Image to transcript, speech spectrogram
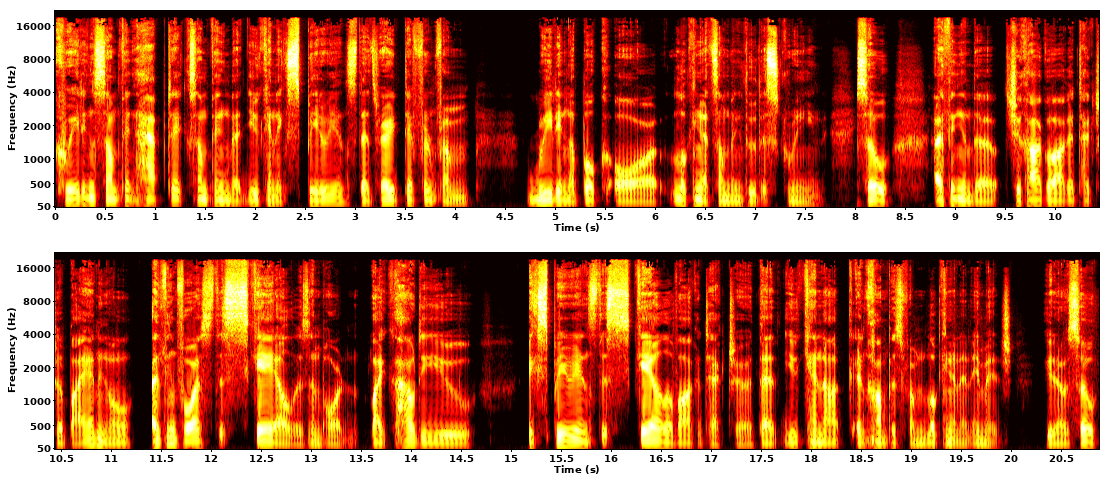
creating something haptic, something that you can experience that's very different from reading a book or looking at something through the screen. So I think in the Chicago Architecture Biennial, I think for us, the scale is important. Like, how do you experience the scale of architecture that you cannot encompass from looking at an image? You know, so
